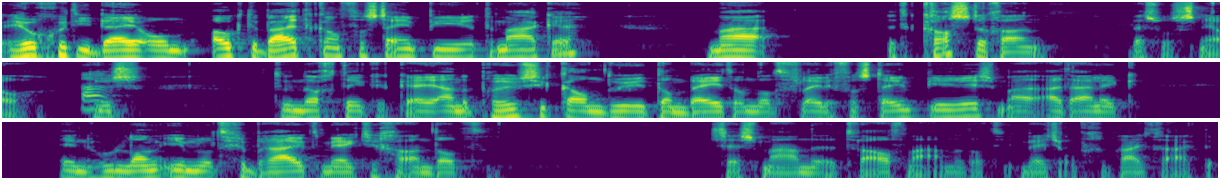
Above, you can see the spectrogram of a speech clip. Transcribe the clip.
heel goed idee om ook de buitenkant van steenpapier te maken. Maar het kraste gewoon best wel snel. Oh. Dus toen dacht ik, oké, aan de productiekant doe je het dan beter omdat het volledig van steenpapier is. Maar uiteindelijk, in hoe lang iemand het gebruikt, merk je gewoon dat zes maanden, twaalf maanden, dat hij een beetje opgebruikt raakte.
